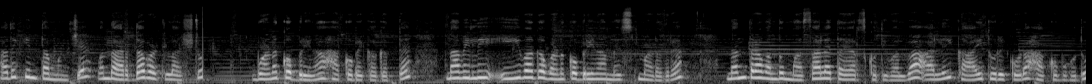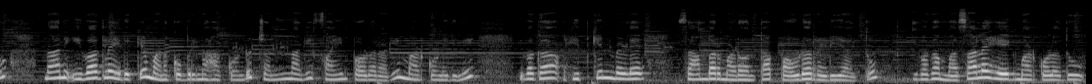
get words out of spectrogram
ಅದಕ್ಕಿಂತ ಮುಂಚೆ ಒಂದು ಅರ್ಧ ಬಟ್ಲಷ್ಟು ಒಣಕೊಬ್ಬರಿನ ಹಾಕೋಬೇಕಾಗತ್ತೆ. ನಾವಿಲ್ಲಿ ಇವಾಗ ಒಣಕೊಬ್ಬರಿನ ಮಿಸ್ ಮಾಡಿದ್ರೆ ನಂತರ ಒಂದು ಮಸಾಲೆ ತಯಾರಿಸ್ಕೋತೀವಲ್ವ? ಅಲ್ಲಿ ಕಾಯಿ ತುರಿ ಕೂಡ ಹಾಕೋಬಹುದು. ನಾನು ಇವಾಗಲೇ ಇದಕ್ಕೆ ಒಣಕೊಬ್ಬರಿನ ಹಾಕ್ಕೊಂಡು ಚೆನ್ನಾಗಿ ಫೈನ್ ಪೌಡರ್ ಆಗಿ ಮಾಡ್ಕೊಂಡಿದ್ದೀನಿ. ಇವಾಗ ಹಿತ್ಕಿನ ಬೇಳೆ ಸಾಂಬಾರು ಮಾಡೋವಂಥ ಪೌಡರ್ ರೆಡಿ ಆಯಿತು. ಇವಾಗ ಮಸಾಲೆ ಹೇಗೆ ಮಾಡ್ಕೊಳ್ಳೋದು,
